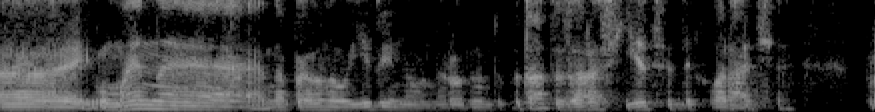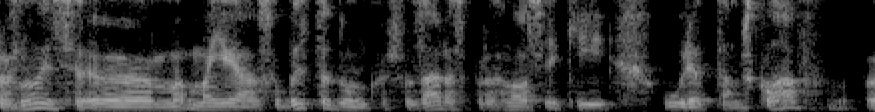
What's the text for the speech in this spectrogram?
е, у мене, напевно, у єдиного народного депутата зараз є ця декларація. Прогнозується е, моя особиста думка, що зараз прогноз, який уряд там склав, е,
